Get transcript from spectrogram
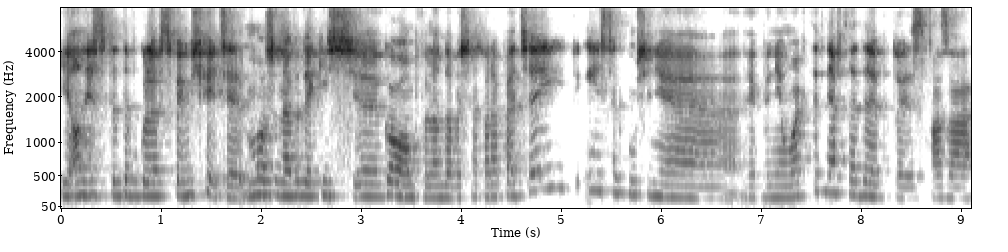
i on jest wtedy w ogóle w swoim świecie. Może nawet jakiś e, gołąb wylądować na parapecie i instynkt mu się nie, jakby nie uaktywnia wtedy, bo to jest faza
